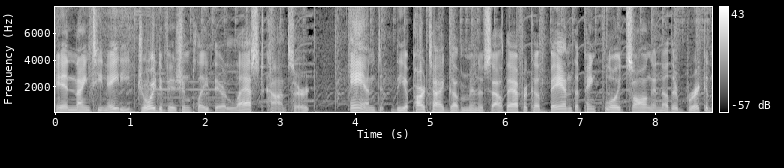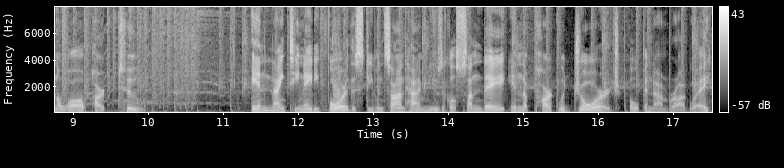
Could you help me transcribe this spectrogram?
In 1980, Joy Division played their last concert, and the apartheid government of South Africa banned the Pink Floyd song Another Brick in the Wall Part 2. In 1984, the Stephen Sondheim musical Sunday in the Park with George opened on Broadway.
